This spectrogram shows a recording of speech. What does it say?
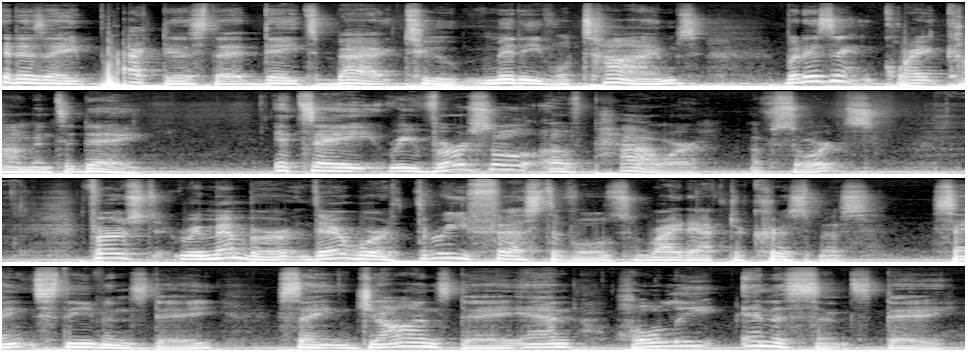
It is a practice that dates back to medieval times, but isn't quite common today. It's a reversal of power of sorts. First, remember there were three festivals right after Christmas St. Stephen's Day, St. John's Day, and Holy Innocents' Day.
